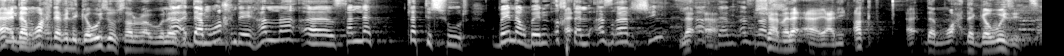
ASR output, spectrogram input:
أقدم واحدة في اللي اتجوزوا في صالونات ولادك. أقدم واحدة هلا آه، صلت ثلاث شهور. وبينها وبين أختها الأصغر شيء. لا أقدم أصغر الشهمه شيء. لا يعني. أقدم واحدة اتجوزت.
